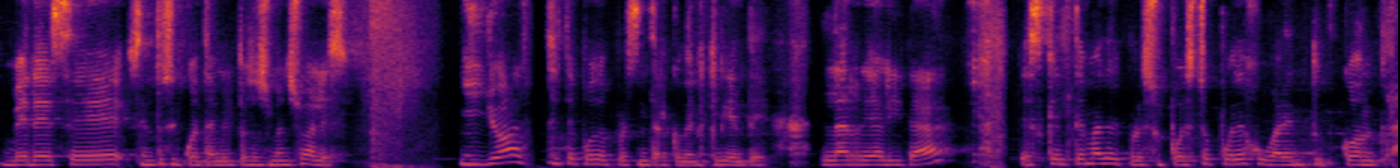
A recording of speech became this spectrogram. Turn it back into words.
merece 150 mil pesos mensuales. Y yo así te puedo presentar con el cliente. La realidad es que el tema del presupuesto puede jugar en tu contra,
